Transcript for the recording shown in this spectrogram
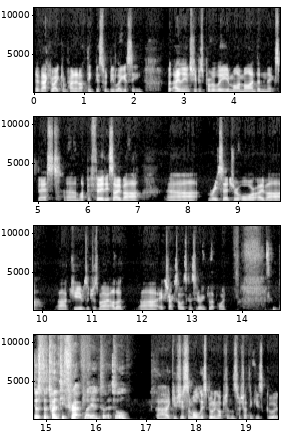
evacuate component, I think this would be legacy. But alien ship is probably in my mind the next best. Um, I prefer this over uh, researcher or over uh, cubes, which was my other uh, extracts I was considering for that point. Does the twenty threat play into it at all? Uh, it gives you some more list building options, which I think is good.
